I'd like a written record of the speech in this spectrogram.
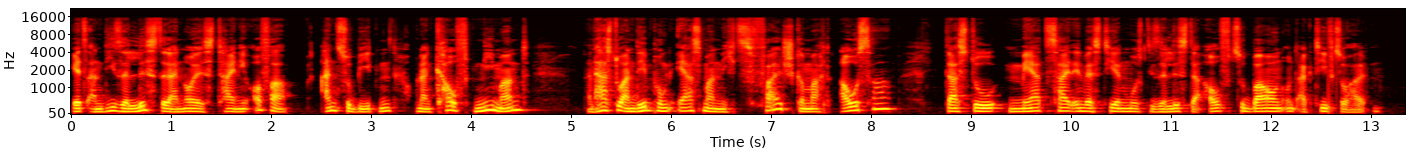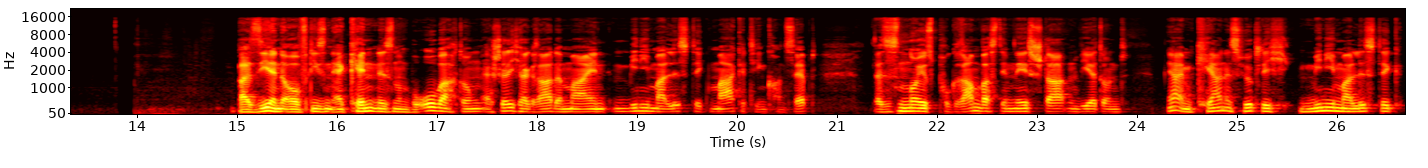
jetzt an diese Liste dein neues Tiny Offer anzubieten und dann kauft niemand, dann hast du an dem Punkt erstmal nichts falsch gemacht, außer dass du mehr Zeit investieren musst, diese Liste aufzubauen und aktiv zu halten. Basierend auf diesen Erkenntnissen und Beobachtungen erstelle ich ja gerade mein Minimalistic Marketing Konzept. Das ist ein neues Programm, was demnächst starten wird und ja, im Kern ist wirklich Minimalistic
